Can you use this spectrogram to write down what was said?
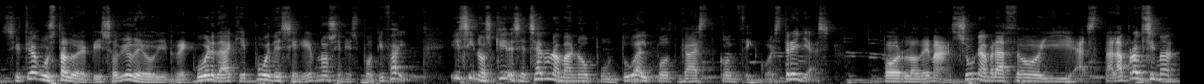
Si te ha gustado el episodio de hoy, recuerda que puedes seguirnos en Spotify. Y si nos quieres echar una mano, puntúa el podcast con 5 estrellas. Por lo demás, un abrazo y hasta la próxima.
